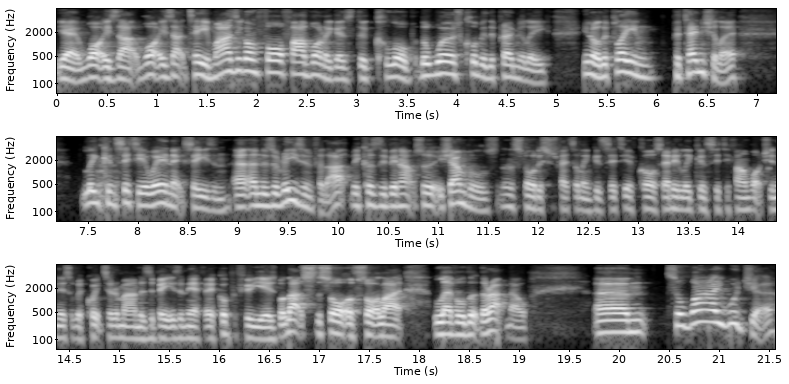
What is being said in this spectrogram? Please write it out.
Yeah. what is that? What is that team? Why has he gone four five one against the club, the worst club in the Premier League? You know they're playing potentially." Lincoln City away next season, uh, and there's a reason for that because they've been absolutely shambles. And there's no disrespect to Lincoln City, of course. Any Lincoln City fan watching this will be quick to remind us they beat us in the FA Cup a few years, but that's the sort of sort of like level that they're at now. Um, so why would you,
